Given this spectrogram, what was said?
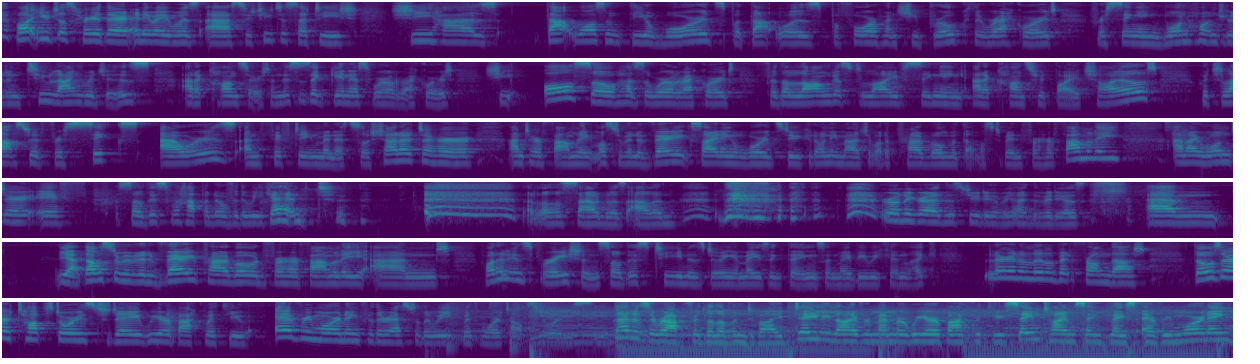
what you just heard there anyway was uh, Suchita Satish. She has that wasn't the awards, but that was before when she broke the record for singing 102 languages at a concert. And this is a Guinness World Record. She also has the world record for the longest live singing at a concert by a child, which lasted for six hours and 15 minutes. So shout out to her and her family. It must have been a very exciting awards do. You can only imagine what a proud moment that must have been for her family. And I wonder if, so this happened over the weekend. that little sound was Alan. running around the studio behind the videos. Um, yeah, that must have been a very proud moment for her family and what an inspiration. So this teen is doing amazing things and maybe we can like learn a little bit from that. Those are our top stories today. We are back with you every morning for the rest of the week with more top stories. That is a wrap for the Lovin Dubai Daily Live. Remember, we are back with you same time, same place every morning.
